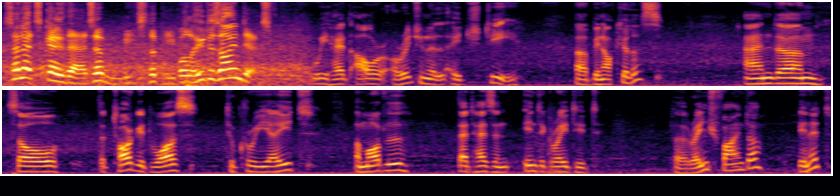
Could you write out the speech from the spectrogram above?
So let's go there to meet the people who designed it. We had our original HT uh, binoculars, and um, so the target was to create a model that has an integrated uh, rangefinder in it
